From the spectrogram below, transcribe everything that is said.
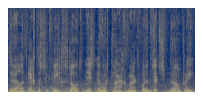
terwijl het echte circuit gesloten is en wordt klaargemaakt voor de Dutch Grand Prix.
